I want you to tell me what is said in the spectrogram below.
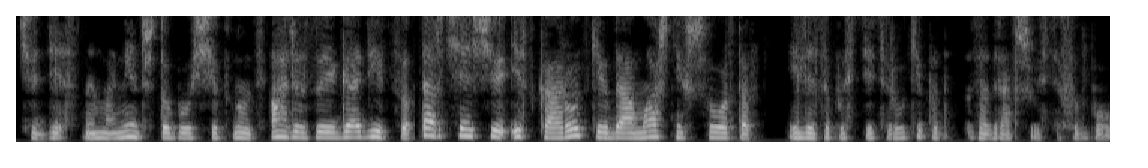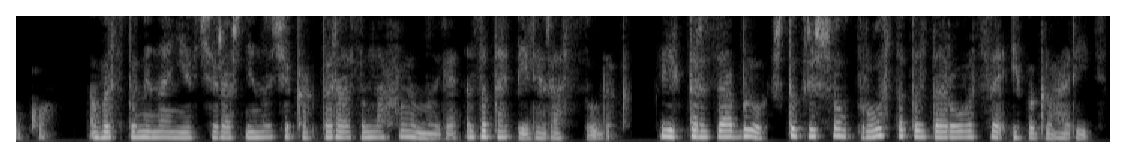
Чудесный момент, чтобы ущипнуть Алю за ягодицу, торчащую из коротких домашних шортов, или запустить руки под задравшуюся футболку. Воспоминания вчерашней ночи как-то разом нахлынули, затопили рассудок. Виктор забыл, что пришел просто поздороваться и поговорить.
